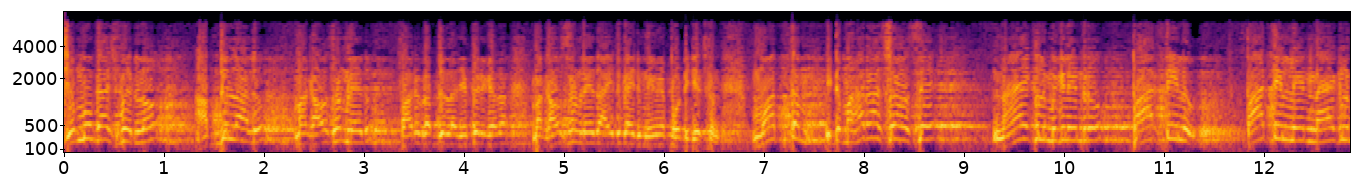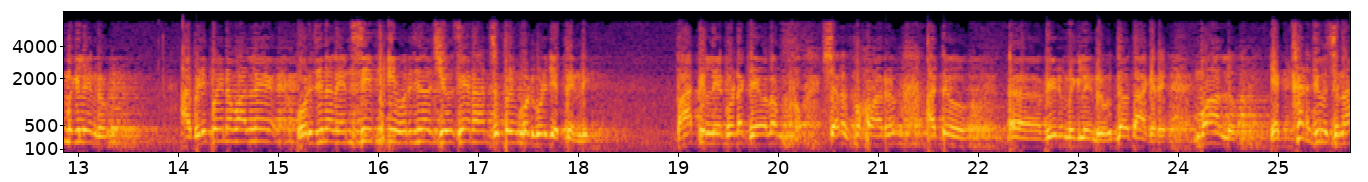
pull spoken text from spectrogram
జమ్మూ కాశ్మీర్లో అబ్దుల్లాలు మాకు అవసరం లేదు. ఫారూక్ అబ్దుల్లా చెప్పారు కదా మాకు అవసరం లేదు. ఐదుకు ఐదు మేమే పోటీ చేసుకుంటాం. మొత్తం ఇటు మహారాష్ట్ర వస్తే నాయకులు మిగిలినరు పార్టీలు పార్టీలు లేని నాయకులు మిగిలినరు ఆ విడిపోయిన వాళ్ళే ఒరిజినల్ ఎన్సీపీ ఒరిజినల్ శివసేన అని సుప్రీంకోర్టు కూడా చెప్పింది. పార్టీలు లేకుండా కేవలం శరద్ పవార్ అటు వీరు మిగిలిన ఉద్దవ్ థాకరే. వాళ్ళు ఎక్కడ చూసినా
